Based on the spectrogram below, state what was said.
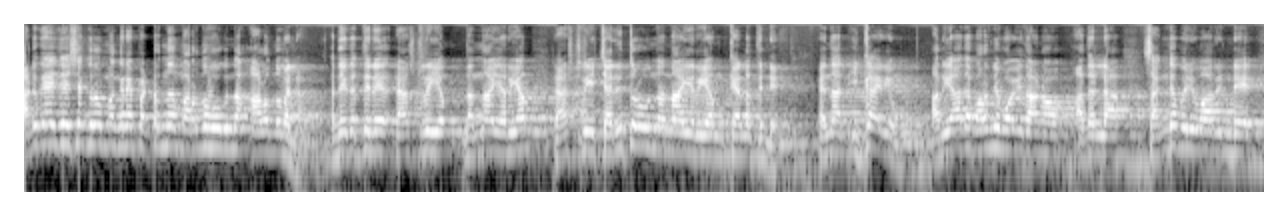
അഡ്വക്കേറ്റ് ജയശങ്കറും അങ്ങനെ പെട്ടെന്ന് മറന്നുപോകുന്ന ആളൊന്നുമല്ല. അദ്ദേഹത്തിന് രാഷ്ട്രീയം നന്നായി അറിയാം. രാഷ്ട്രീയ ചരിത്രവും നന്നായി അറിയാം കേരളത്തിന്റെ എന്നാൽ ഇക്കാര്യം അറിയാതെ പറഞ്ഞു പോയതാണോ? അതല്ല സംഘപരിവാറിന്റെ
